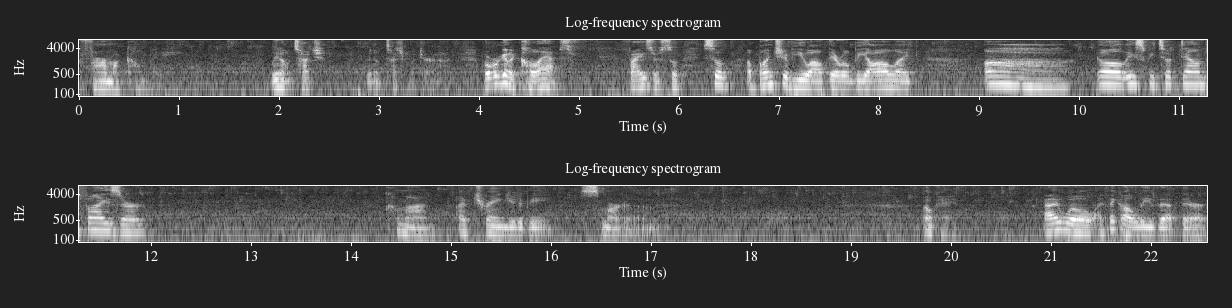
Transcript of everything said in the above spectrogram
pharma company. We don't touch we don't touch Moderna. But we're gonna collapse Pfizer. So so a bunch of you out there will be all like, ah, oh, at least we took down Pfizer. Come on, I've trained you to be smarter than that. Okay. I will, I think I'll leave that there.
